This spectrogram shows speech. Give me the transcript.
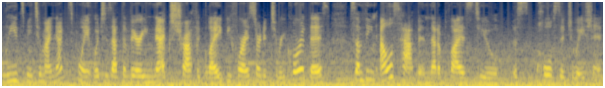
leads me to my next point, which is at the very next traffic light before I started to record this, something else happened that applies to this whole situation,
